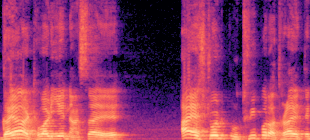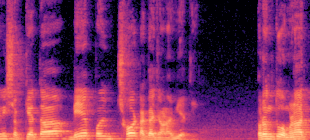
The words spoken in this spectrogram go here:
ગયા અઠવાડિયે નાસાએ આ એસ્ટ્રોઇડ પૃથ્વી પર અથડાય તેની શક્યતા બે પોઈન્ટ છ ટકા જણાવી હતી. પરંતુ હમણાં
